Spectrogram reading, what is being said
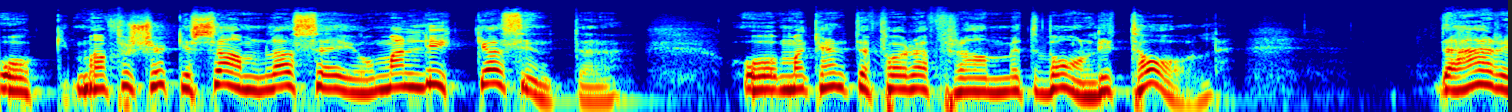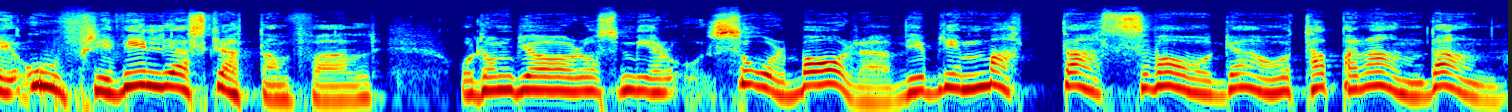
Och man försöker samla sig och man lyckas inte. Och man kan inte föra fram ett vanligt tal. Det här är ofrivilliga skrattanfall och de gör oss mer sårbara. Vi blir matta, svaga och tappar andan.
